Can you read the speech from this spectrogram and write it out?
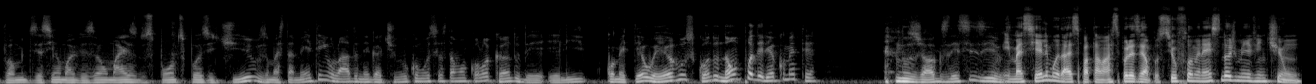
vamos dizer assim, é uma visão mais dos pontos positivos, mas também tem o lado negativo, como vocês estavam colocando. De, ele cometeu erros quando não poderia cometer nos jogos decisivos. E- Mas se ele mudar esse patamar, se, por exemplo, se o Fluminense em 2021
